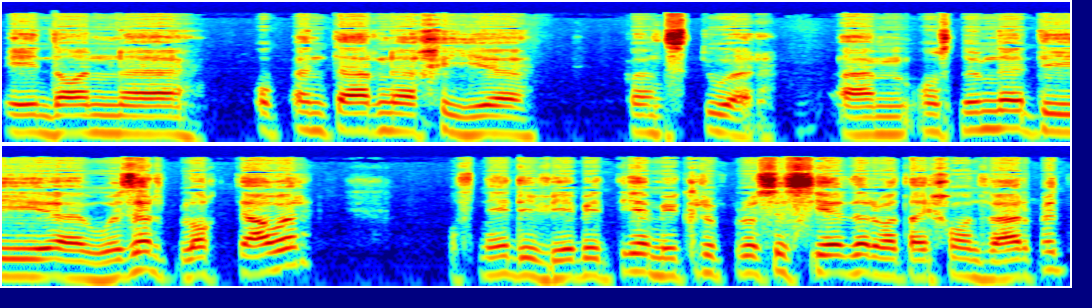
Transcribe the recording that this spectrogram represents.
en dan uh, op interne geheue kan stoor. Um ons noem dit die uh, Wizard Block Tower of net die WBT mikroprosesseerder wat hy geontwerp het.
